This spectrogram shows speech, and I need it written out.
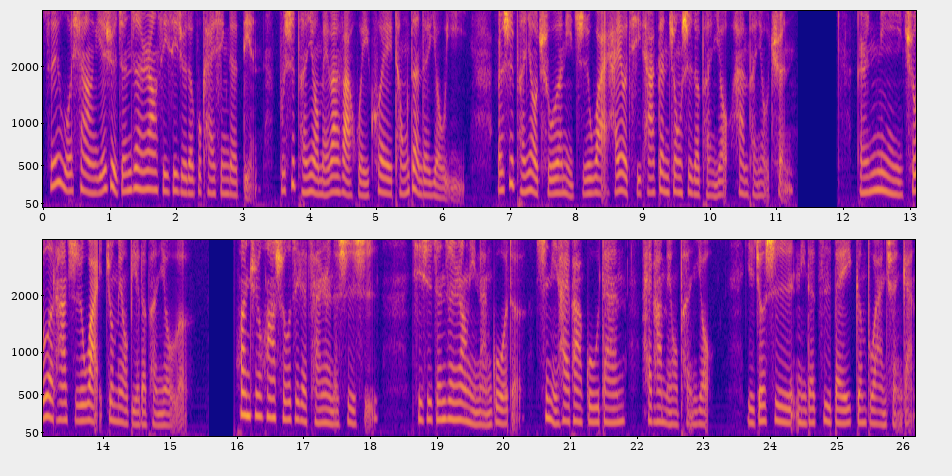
所以，我想，也许真正让 CC 觉得不开心的点，不是朋友没办法回馈同等的友谊。而是朋友除了你之外，还有其他更重视的朋友和朋友圈，而你除了他之外就没有别的朋友了。换句话说，这个残忍的事实，其实真正让你难过的是你害怕孤单，害怕没有朋友，也就是你的自卑跟不安全感。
